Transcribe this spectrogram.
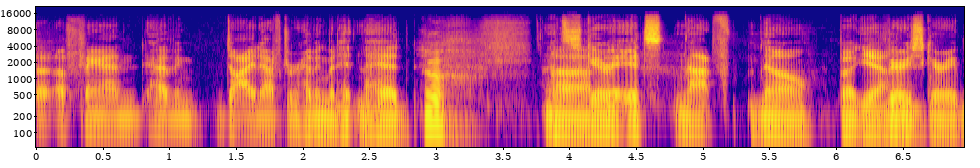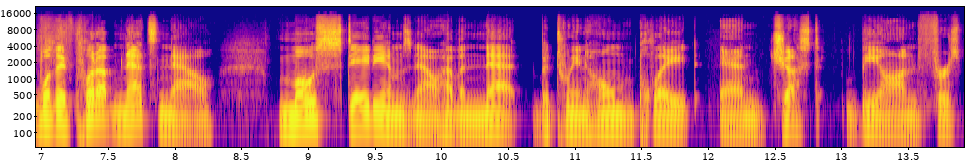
a, a fan having died after having been hit in the head. That's Uh, scary. It's not no, But yeah. very scary. Well, they've put up nets now. Most stadiums now have a net between home plate and just beyond first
